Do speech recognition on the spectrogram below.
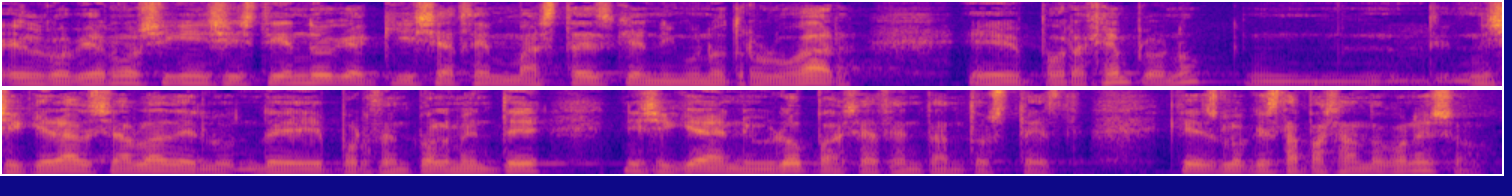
el gobierno sigue insistiendo que aquí se hacen más test que en ningún otro lugar. Eh, por ejemplo, ¿no? Mm, ni siquiera se habla de, de, porcentualmente, ni siquiera en Europa se hacen tantos test. ¿Qué es lo que está pasando con eso?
